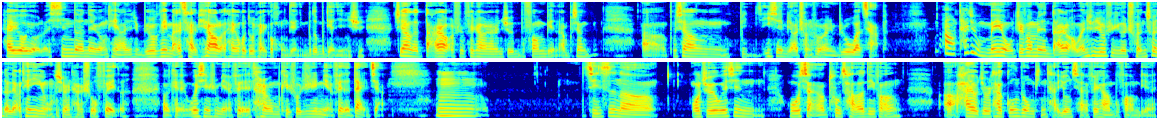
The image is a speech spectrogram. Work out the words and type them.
它又有了新的内容添加进去，比如说可以买彩票了，它又会多出来一个红点，你不得不点进去。这样的打扰是非常让人觉得不方便的，不像啊，不像比一些比较成熟的，你比如 WhatsApp。啊，它就没有这方面的打扰，完全就是一个纯粹的聊天应用。虽然它是收费的，OK，微信是免费的，当然我们可以说这是免费的代价。嗯，其次呢，我觉得微信我想要吐槽的地方啊，还有就是它公众平台用起来非常不方便，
